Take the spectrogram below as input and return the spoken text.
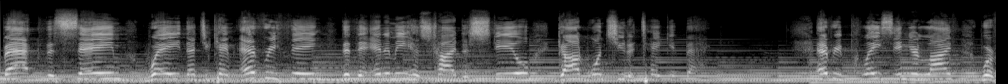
back the same way that you came. Everything that the enemy has tried to steal, God wants you to take it back. Every place in your life where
